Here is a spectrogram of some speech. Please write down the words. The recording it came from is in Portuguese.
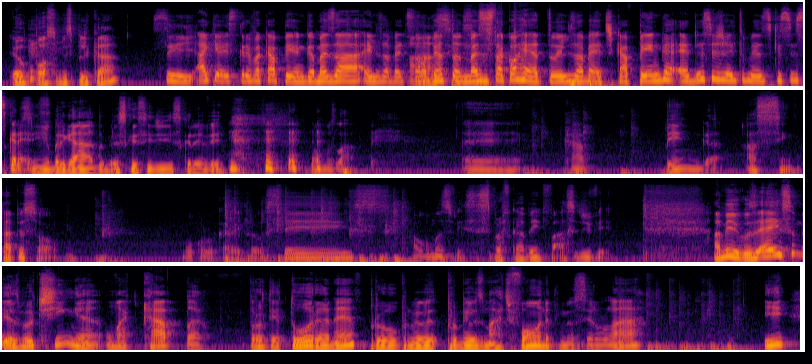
eu posso me explicar? Sim, aqui, ó, escreva capenga, mas a Elizabeth estava ah, apertando. Sim, sim. Mas está correto, Elizabeth. Capenga é desse jeito mesmo que se escreve. Sim, obrigado. Eu esqueci de escrever. Vamos lá. É, capenga. Assim, tá, pessoal? Vou colocar aí para vocês algumas vezes, para ficar bem fácil de ver. Amigos, é isso mesmo. Eu tinha uma capa protetora, né, pro, pro, meu, pro meu smartphone, pro meu celular e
